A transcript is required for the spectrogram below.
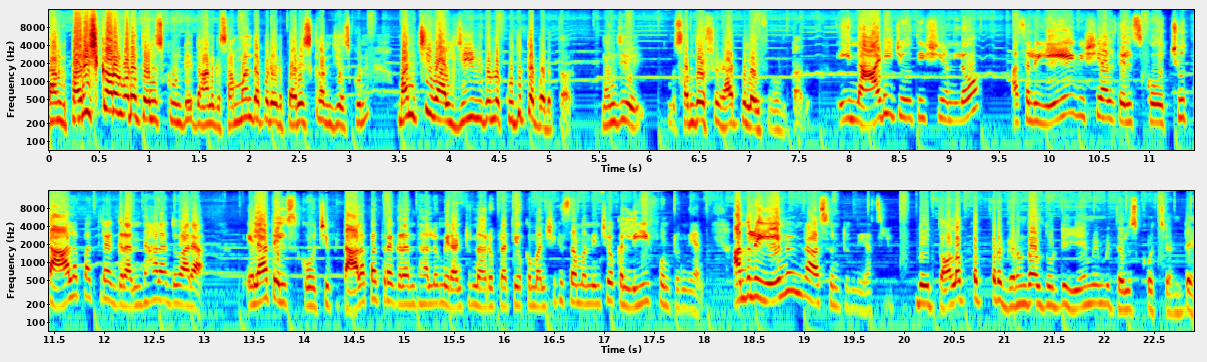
దానికి పరిష్కారం కూడా తెలుసుకుంటే దానికి సంబంధపడిన పరిష్కారం చేసుకుని మంచి వాళ్ళ జీవితంలో కుదుట పడతారు. మంచి సంతోష హ్యాపీ లైఫ్ ఉంటారు. ఈ నాడి జ్యోతిష్యంలో అసలు ఏ ఏ విషయాలు తెలుసుకోవచ్చు తాళపత్ర గ్రంథాల ద్వారా ఎలా తెలుసుకోవచ్చు? ఇప్పుడు తాళపత్ర గ్రంథాల్లో మీరు అంటున్నారు ప్రతి ఒక్క మనిషికి సంబంధించి ఒక లీఫ్ ఉంటుంది అని. అందులో ఏమేమి రాసి ఉంటుంది అసలు? ఇప్పుడు తాళపత్ర గ్రంథాలతోటి ఏమేమి తెలుసుకోవచ్చు అంటే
